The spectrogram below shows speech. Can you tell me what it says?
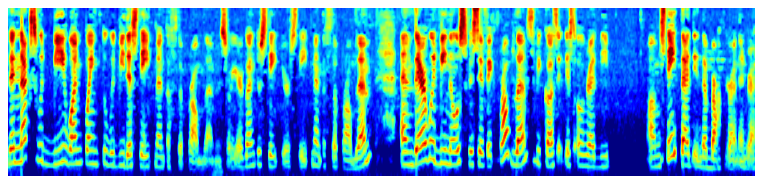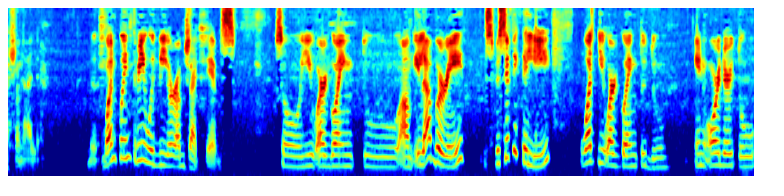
the next would be 1.2 would be the statement of the problem. So you're going to state your statement of the problem, and there would be no specific problems because it is already um, stated in the background and rationale. 1.3 would be your objectives. So you are going to um, elaborate specifically what you are going to do in order to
